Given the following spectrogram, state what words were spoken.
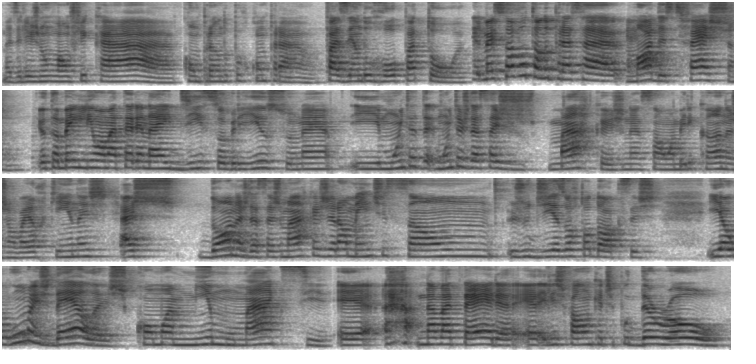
mas eles não vão ficar comprando por comprar, fazendo roupa à toa. Mas só voltando para essa modest fashion, eu também li uma matéria na ID sobre isso, né? E muita, muitas dessas marcas, né, são americanas, nova-iorquinas. As donas dessas marcas geralmente são judias ortodoxas. E algumas delas, como a Mimo Maxi, é, na matéria, é, eles falam que é tipo The Row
